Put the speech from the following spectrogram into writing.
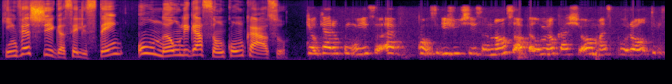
que investiga se eles têm ou não ligação com o caso. O que eu quero com isso é conseguir justiça, não só pelo meu cachorro, mas por outros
